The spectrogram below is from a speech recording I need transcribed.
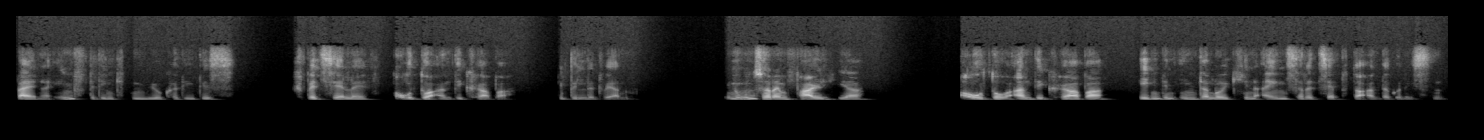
bei einer impfbedingten Myokarditis spezielle Autoantikörper gebildet werden. In unserem Fall hier Autoantikörper gegen den Interleukin-1-Rezeptor-Antagonisten.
